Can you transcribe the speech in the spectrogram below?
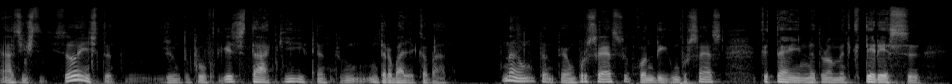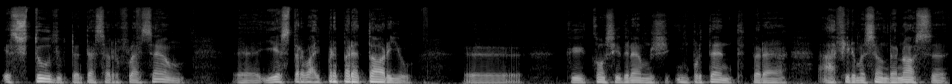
às instituições, portanto, junto ao povo português, está aqui, portanto, um trabalho acabado. Não, portanto, é um processo, quando digo um processo, que tem naturalmente que ter esse, esse estudo, portanto, essa reflexão uh, e esse trabalho preparatório uh, que consideramos importante para a afirmação da nossa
